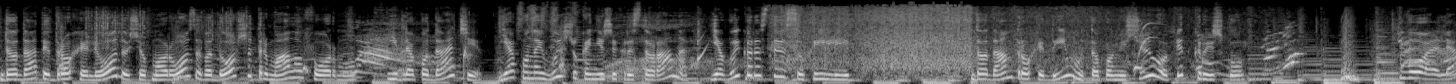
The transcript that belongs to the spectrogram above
Додати трохи льоду, щоб морозиво довше тримало форму. І для подачі, як у найвишуканіших ресторанах, я використаю сухий лід. Додам трохи диму та поміщу його під кришку. Вуаля!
